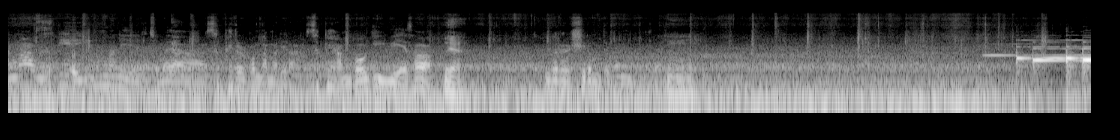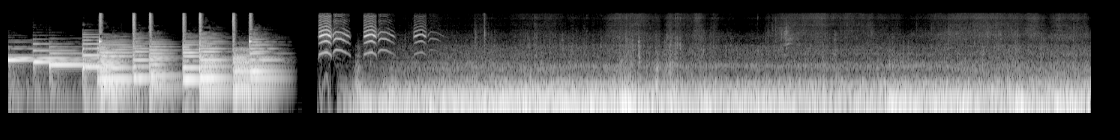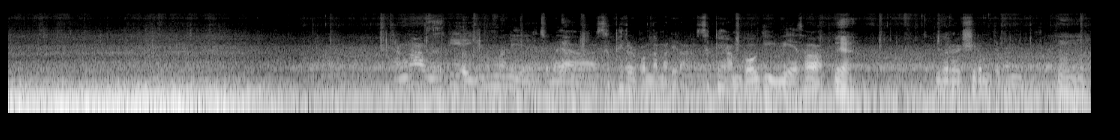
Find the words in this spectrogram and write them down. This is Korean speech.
장마 여기에 이놈만이 저 뭐야 섭해를 본단 말이라 섭해 안 보기 위해서 예. 이거를 실험 들어가는 겁니다. 음. 뭐야 섭해를 본단 말이라 섭해 안 보기 위해서 예. 이거를 실험 들어가는 겁니다. 음.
